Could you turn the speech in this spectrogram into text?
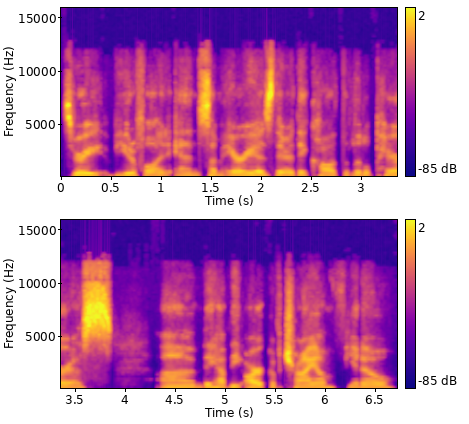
it's very beautiful. And, and some areas there, they call it the little Paris. Um, they have the Arc of Triumph, you know.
